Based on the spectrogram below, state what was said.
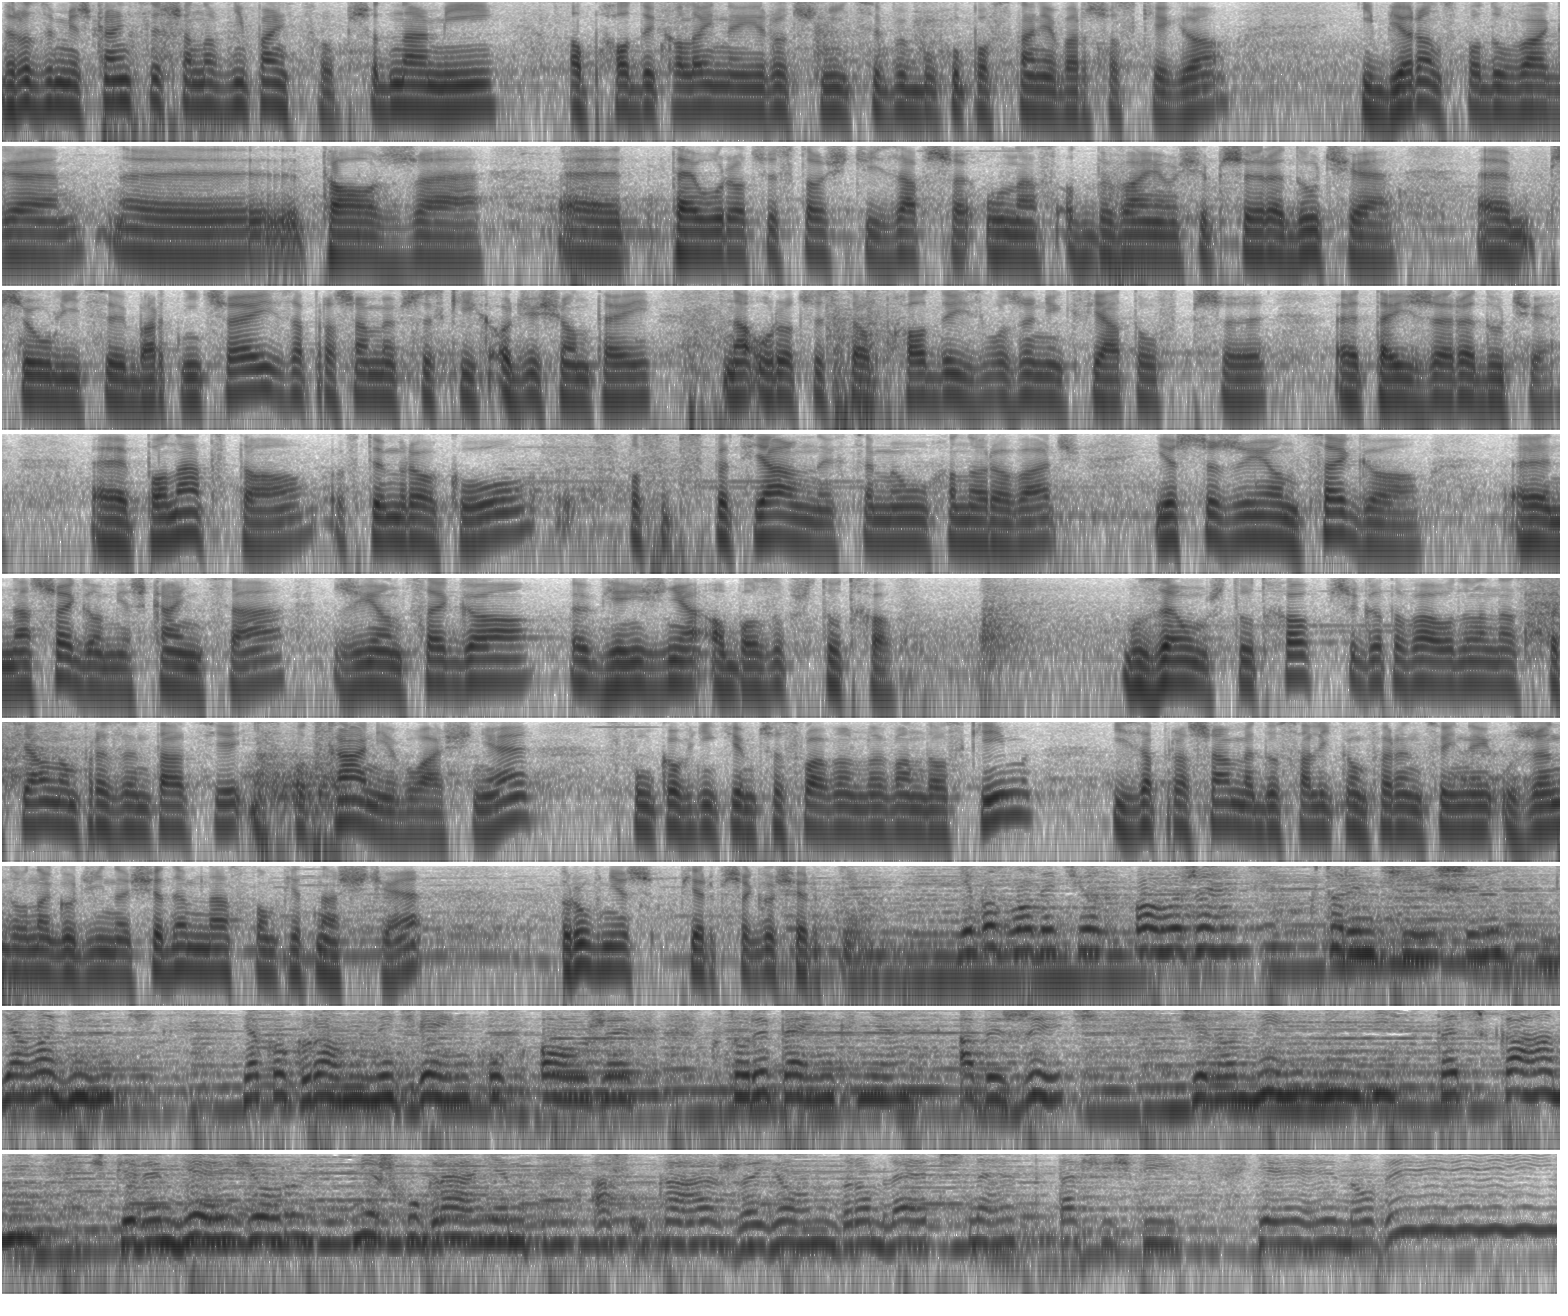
Drodzy mieszkańcy, szanowni państwo, przed nami obchody kolejnej rocznicy wybuchu Powstania Warszawskiego i biorąc pod uwagę e, to, że e, te uroczystości zawsze u nas odbywają się przy Reducie e, przy ulicy Bartniczej, zapraszamy wszystkich o 10 na uroczyste obchody i złożenie kwiatów przy tejże Reducie. E, Ponadto w tym roku w sposób specjalny chcemy uhonorować jeszcze żyjącego e, naszego mieszkańca, żyjącego e, więźnia obozów Stutthof. Muzeum Stutthof przygotowało dla nas specjalną prezentację i spotkanie właśnie z pułkownikiem Czesławem Lewandowskim i zapraszamy do sali konferencyjnej urzędu na godzinę 17.15, również 1 sierpnia. Niebo złote ci otworzę, w którym ciszy biała nić, jak ogromny dźwięków orzech, który pęknie, aby żyć zielonymi listeczkami, śpiewem jezior, zmierzchu graniem, aż ukaże jądro mleczne, ptasi świst, jeno wyje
